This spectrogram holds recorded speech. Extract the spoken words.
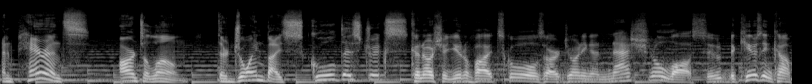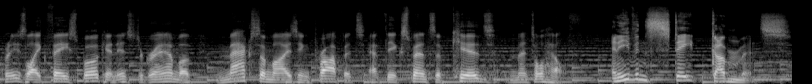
And parents aren't alone. They're joined by school districts. Kenosha Unified Schools are joining a national lawsuit accusing companies like Facebook and Instagram of maximizing profits at the expense of kids' mental health. And even state governments.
